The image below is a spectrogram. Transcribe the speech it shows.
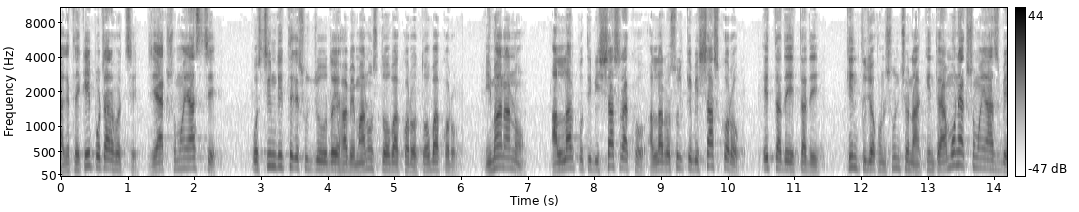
আগে থেকেই প্রচার হচ্ছে যে এক সময় আসছে, পশ্চিম দিক থেকে সূর্য উদয় হবে, মানুষ তোবা করো তোবা করো ইমান আনো, আল্লাহর প্রতি বিশ্বাস রাখো আল্লাহ রসুলকে বিশ্বাস করো, ইত্যাদি ইত্যাদি। কিন্তু যখন শুনছো না, কিন্তু এমন এক সময় আসবে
